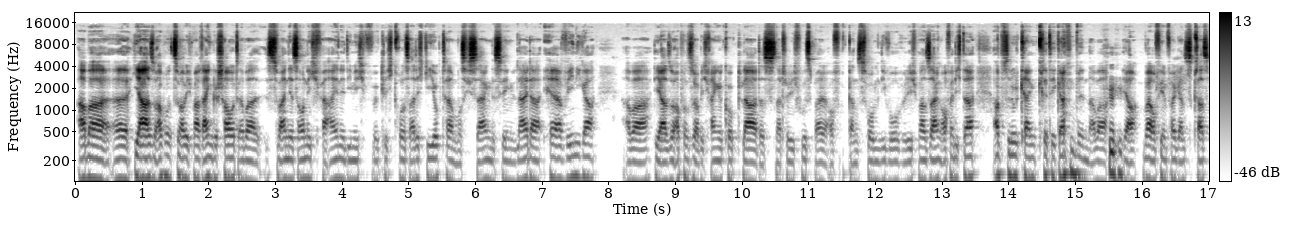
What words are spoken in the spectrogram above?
Aber äh, ja, so ab und zu habe ich mal reingeschaut, aber es waren jetzt auch nicht Vereine, die mich wirklich großartig gejuckt haben, muss ich sagen. Deswegen leider eher weniger. Aber ja, so ab und zu habe ich reingeguckt. Klar, das ist natürlich Fußball auf ganz hohem Niveau, würde ich mal sagen. Auch wenn ich da absolut kein Kritiker bin. Aber ja, war auf jeden Fall ganz krass.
